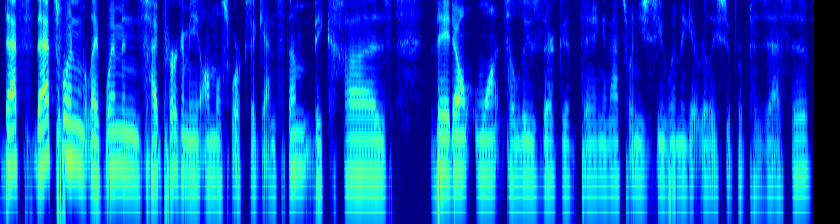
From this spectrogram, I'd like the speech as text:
that's that's when like women's hypergamy almost works against them because they don't want to lose their good thing. And that's when you see women get really super possessive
